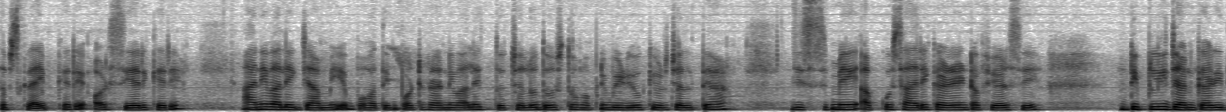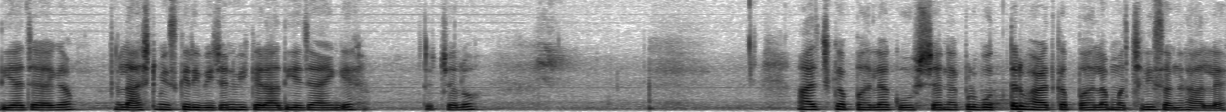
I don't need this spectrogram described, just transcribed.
सब्सक्राइब करें और शेयर करें। आने वाले एग्ज़ाम में ये बहुत इंपॉर्टेंट रहने वाला है। तो चलो दोस्तों, हम अपनी वीडियो की ओर चलते हैं, जिसमें आपको सारे करेंट अफेयर से डीपली जानकारी दिया जाएगा। लास्ट में इसके रिवीजन भी करा दिए जाएँगे। तो चलो। आज का पहला क्वेश्चन है, पूर्वोत्तर भारत का पहला मछली संग्रहालय।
